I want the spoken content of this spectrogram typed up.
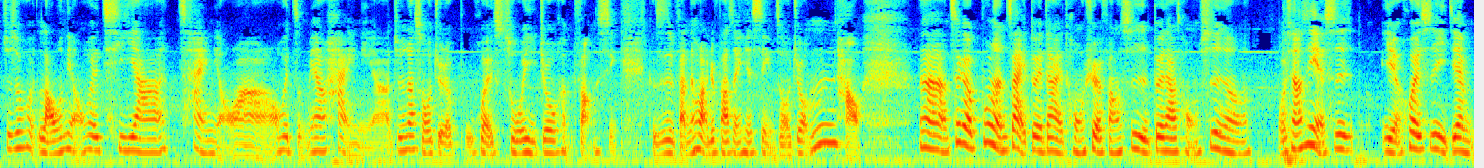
就是会老鸟会欺压菜鸟啊，会怎么样害你啊，就是那时候觉得不会，所以就很放心。可是反正后来就发生一些事情之后就，就嗯好，那这个不能再对待同学方式对待同事呢，我相信也是也会是一件。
